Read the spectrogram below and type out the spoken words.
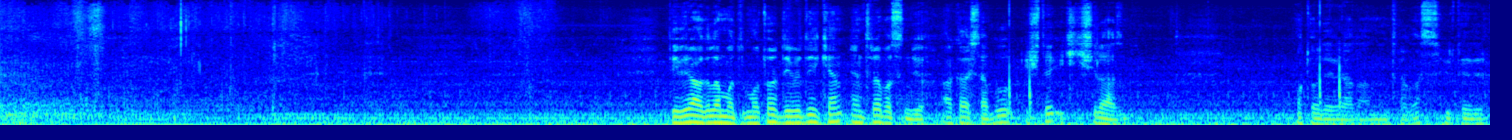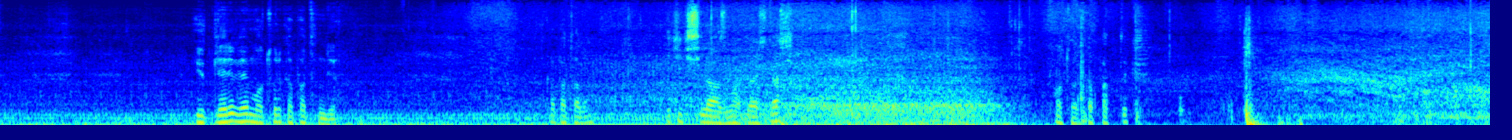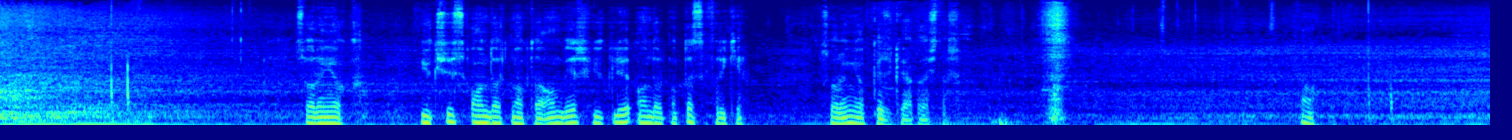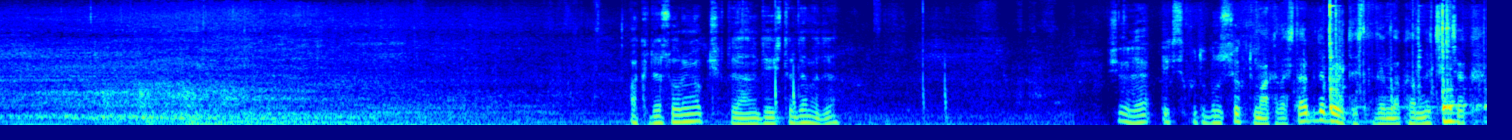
Devir algılamadı. Motor devirdeyken enter'a basın diyor. Arkadaşlar bu işte iki kişi lazım. Motor devir alan enter'a bas. Yükleri, yükleri ve motoru kapatın diyor. Kapatalım. İki kişi lazım arkadaşlar. Motoru kapattık. Sorun yok. Yüksüz 14.11, yüklü 14.02. Sorun yok gözüküyor arkadaşlar. Tamam. Aküde sorun yok çıktı yani değiştir demedi. Şöyle eksik kutubunu söktüm arkadaşlar. Bir de böyle test edelim bakalım ne çıkacak.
